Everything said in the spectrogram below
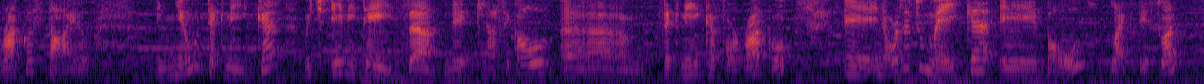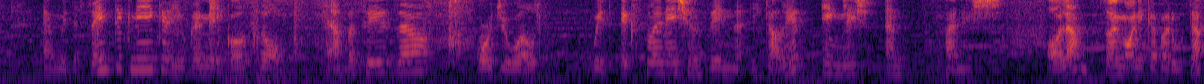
Raku style, a new technique which imitates uh, the classical uh, technique for Raku uh, in order to make a bowl like this one. And with the same technique you can make also canvases uh, or jewels with explanations in Italian, English and Spanish. Hola, soy Monica Paruta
